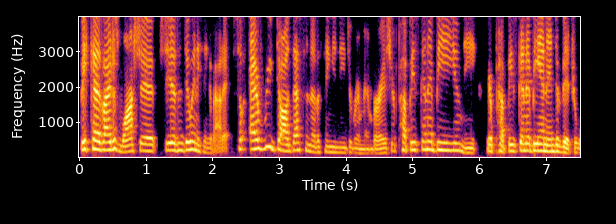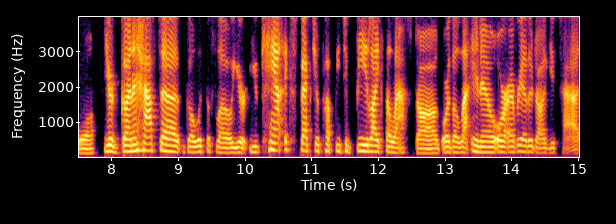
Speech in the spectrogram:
because I just wash it. She doesn't do anything about it. So every dog, that's another thing you need to remember is your puppy's going to be unique. Your puppy's going to be an individual. You're going to have to go with the flow. You're you can't expect your puppy to be like the last dog or the la- you know or every other dog you've had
